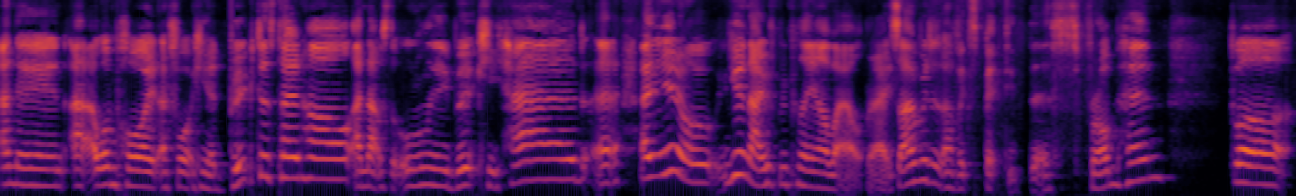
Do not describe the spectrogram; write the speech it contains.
and then at one point I thought he had booked his town hall, and that was the only book he had. Uh, and you know, you and I have been playing a while, right? So I wouldn't have expected this from him. But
